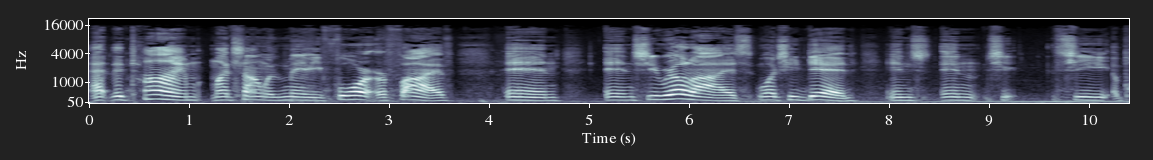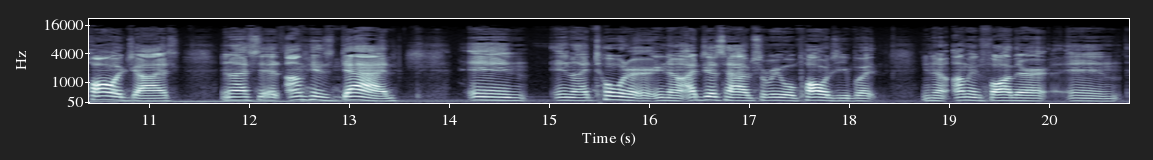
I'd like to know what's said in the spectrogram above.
At the time, my son was maybe four or five, and and she realized what she did, and and she she apologized, and I said I'm his dad, and and I told her, you know, I just have cerebral palsy, but you know, I'm in father, and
